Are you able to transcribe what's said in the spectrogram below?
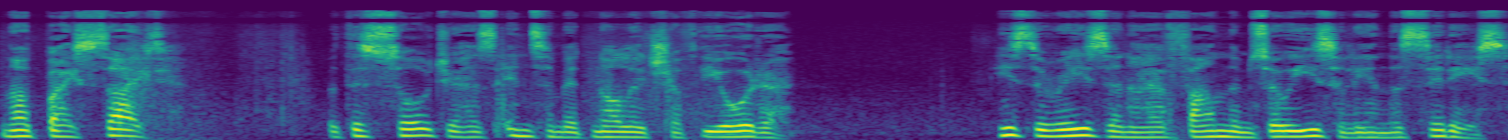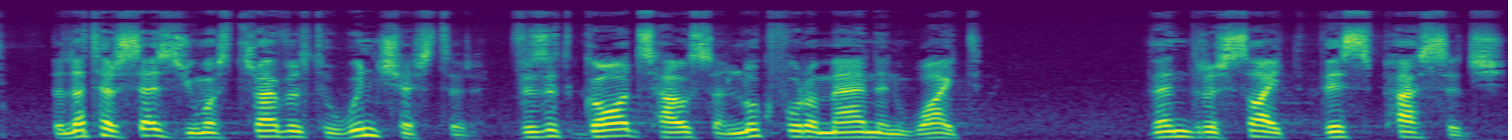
Not by sight. But this soldier has intimate knowledge of the Order. He's the reason I have found them so easily in the cities. The letter says you must travel to Winchester, visit God's house and look for a man in white. Then recite this passage.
